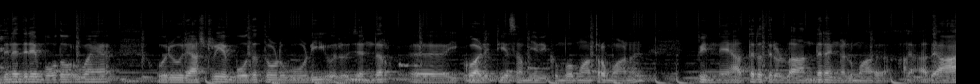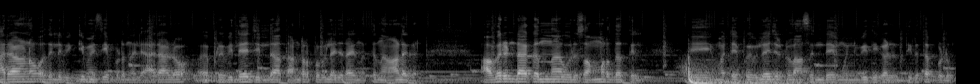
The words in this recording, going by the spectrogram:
ഇതിനെതിരെ ബോധപൂർവമായ ഒരു രാഷ്ട്രീയ ബോധത്തോടു കൂടി ഒരു ജെൻഡർ ഇക്വാളിറ്റിയെ സമീപിക്കുമ്പോൾ മാത്രമാണ് പിന്നെ അത്തരത്തിലുള്ള അന്തരങ്ങൾ മാറുക. അത് ആരാണോ അതിൽ വിക്ടിമൈസ് ചെയ്യപ്പെടുന്നില്ല ആരാണോ പ്രിവിലേജ് ഇല്ലാത്ത അണ്ടർ പ്രിവിലേജായി നിൽക്കുന്ന ആളുകൾ അവരുണ്ടാക്കുന്ന ഒരു സമ്മർദ്ദത്തിൽ ഈ മറ്റേ പ്രിവിലേജ് ക്ലാസിന്റെ മുൻവിധികൾ തിരുത്തപ്പെടും.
